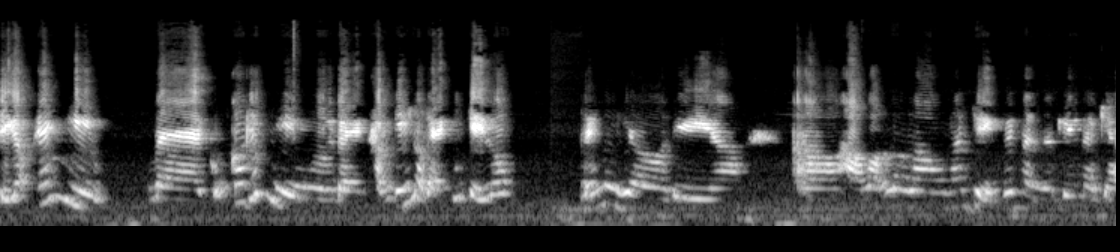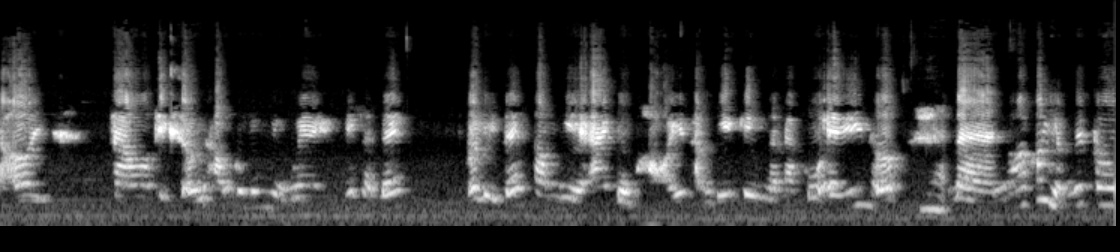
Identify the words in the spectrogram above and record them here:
chị gặp khá nhiều Và cũng có rất nhiều người bạn Thậm chí là bạn của chị luôn. Đến bây giờ thì uh, họ vẫn lâu lâu nói chuyện với mình là kêu là Trời ơi Sao thiệt sự không có muốn về quê Biết là Tết bởi vì tết xong về ai cũng hỏi thậm chí kêu là làm cô ế nữa. Là nó có những cái câu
